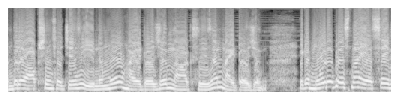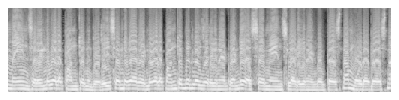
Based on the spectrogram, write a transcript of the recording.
అందులో ఆప్షన్స్ వచ్చేసి ఇనుము హైడ్రోజన్ ఆక్సిజన్ నైట్రోజన్. ఇక మూడో ప్రశ్న ఎస్ఐ మెయిన్స్ రెండు వేల పంతొమ్మిది. రీసెంట్గా రెండు వేల పంతొమ్మిదిలో జరిగినటువంటి ఎస్ఐ మెయిన్స్లో అడిగినటువంటి ప్రశ్న మూడో ప్రశ్న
